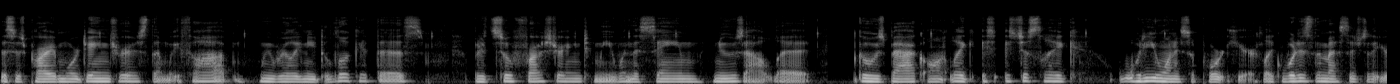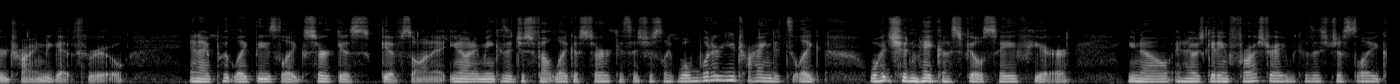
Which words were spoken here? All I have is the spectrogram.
This is probably more dangerous than we thought. We really need to look at this. But it's so frustrating to me when the same news outlet goes back on like it's, it's just like what do you want to support here? Like, what is the message that you're trying to get through? And I put like these like circus gifts on it, you know what I mean? Because it just felt like a circus. It's just like, well, what are you trying to, t- like, what should make us feel safe here? You know? And I was getting frustrated because it's just like,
